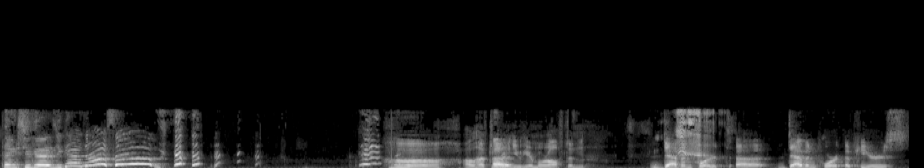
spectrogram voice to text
Thanks, you guys. You guys are awesome! Oh, I'll have to Uh, bring you here more often. Davenport, uh, Davenport appears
